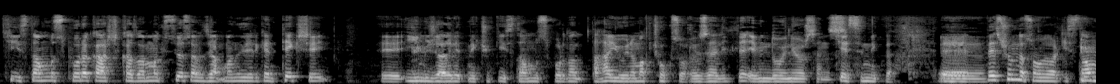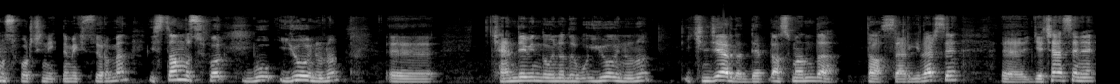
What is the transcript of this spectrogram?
ki İstanbulspor'a karşı kazanmak istiyorsanız yapmanız gereken tek şey e, iyi mücadele etmek. Çünkü İstanbulspor'dan daha iyi oynamak çok zor. Özellikle evinde oynuyorsanız. Kesinlikle. Ee, Ee, ve şunu da son olarak İstanbulspor için eklemek istiyorum ben. İstanbulspor bu iyi oyununu e, kendi evinde oynadığı bu iyi oyununu ikinci yarıda deplasmanda da sergilerse e, geçen sene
